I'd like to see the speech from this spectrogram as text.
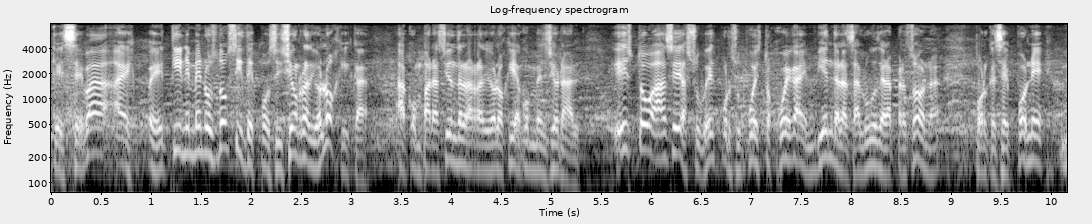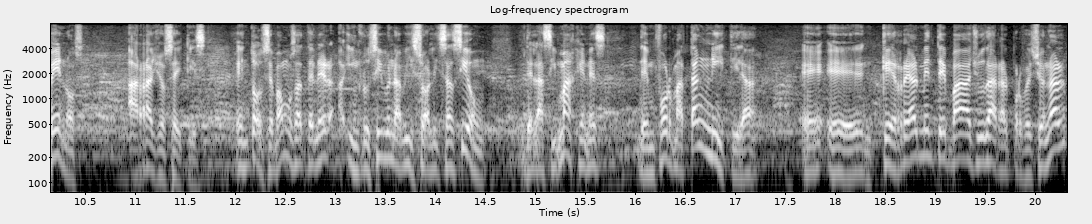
que se va eh, tiene menos dosis de exposición radiológica a comparación de la radiología convencional. Esto hace, a su vez, por supuesto, juega en bien de la salud de la persona porque se expone menos a rayos X. Entonces vamos a tener inclusive una visualización de las imágenes en forma tan nítida eh, eh, que realmente va a ayudar al profesional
